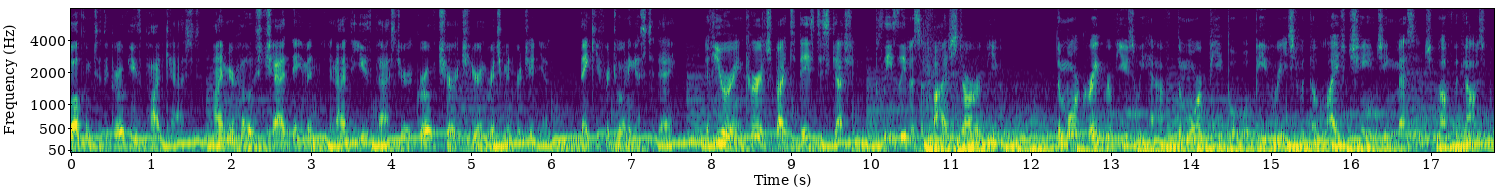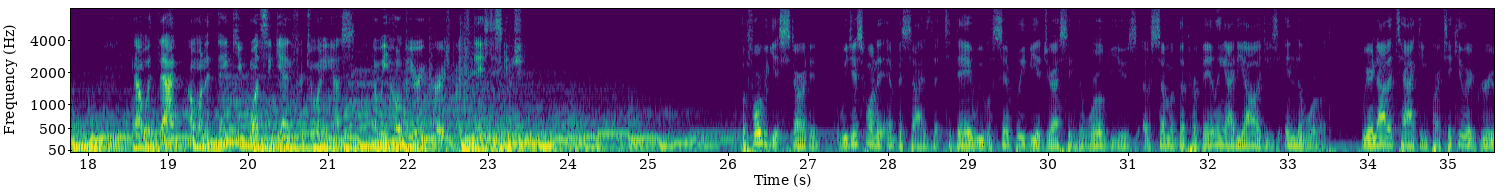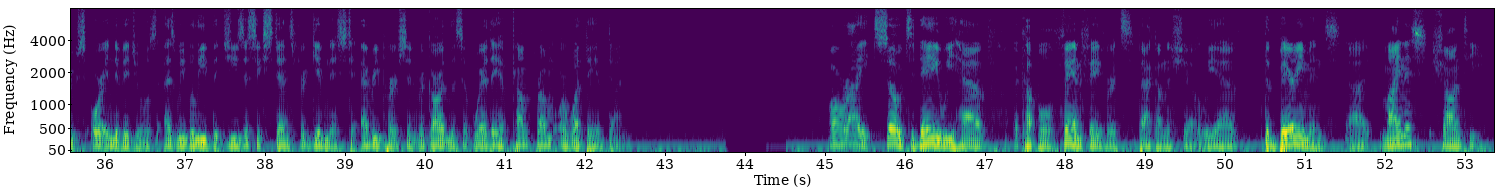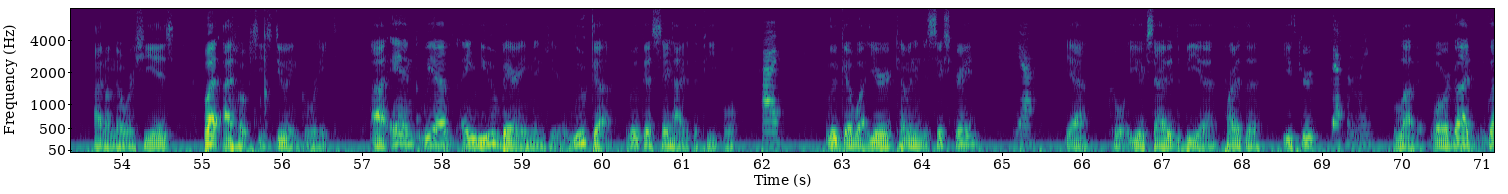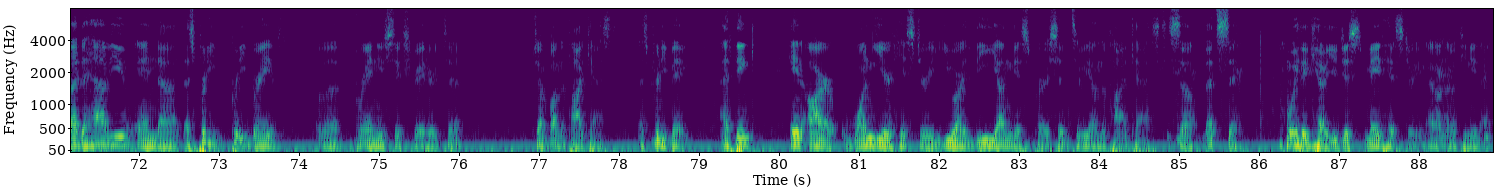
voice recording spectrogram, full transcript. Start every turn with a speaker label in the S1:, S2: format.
S1: Welcome to the Grove Youth Podcast. I'm your host, Chad Damon, and I'm the youth pastor at Grove Church here in Richmond, Virginia. Thank you for joining us today. If you are encouraged by today's discussion, please leave us a five star review. The more great reviews we have, the more people will be reached with the life changing message of the gospel. Now, with that, I want to thank you once again for joining us, and we hope you're encouraged by today's discussion. Before we get started, we just want to emphasize that today we will simply be addressing the worldviews of some of the prevailing ideologies in the world. We are not attacking particular groups or individuals, as we believe that Jesus extends forgiveness to every person regardless of where they have come from or what they have done. All right, so today we have a couple fan favorites back on the show. We have the Berrymans, uh, minus Shanti. I don't know where she is but I hope she's doing great. Uh, and we have a new Berryman here, Luca. Luca, say hi to the people.
S2: Hi.
S1: Luca, what you're coming into sixth grade?
S2: Yeah.
S1: Yeah, cool. Are you excited to be a part of the youth group?
S2: Definitely.
S1: Love it. Well, we're glad glad to have you, and uh, that's pretty pretty brave of a brand new sixth grader to jump on the podcast. That's pretty big. I think in our one year history, you are the youngest person to be on the podcast. So that's sick. Way to go. You just made history. I don't know if you knew that.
